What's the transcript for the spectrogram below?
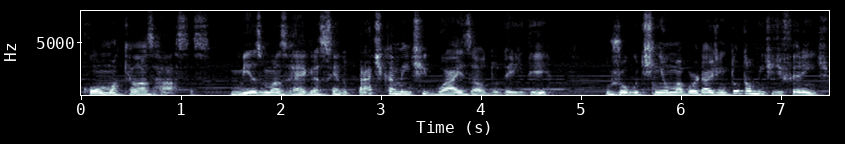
como aquelas raças. Mesmo as regras sendo praticamente iguais ao do D&D, o jogo tinha uma abordagem totalmente diferente.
